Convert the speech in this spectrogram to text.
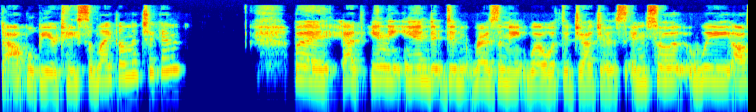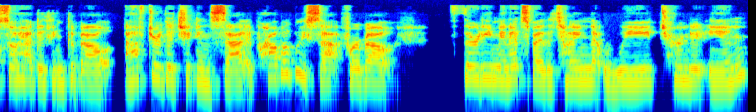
the apple beer tasted like on the chicken but at, in the end it didn't resonate well with the judges and so we also had to think about after the chicken sat it probably sat for about 30 minutes by the time that we turned it in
